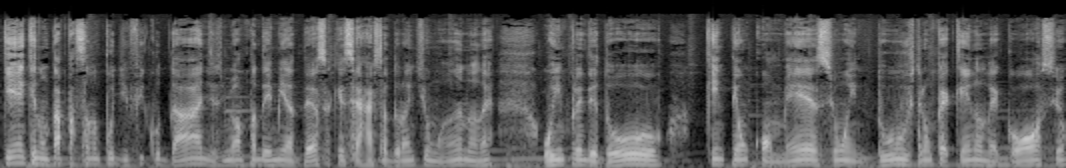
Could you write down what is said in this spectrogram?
quem é que não está passando por dificuldades em uma pandemia dessa que se arrasta durante um ano, né? O empreendedor, quem tem um comércio, uma indústria, um pequeno negócio.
